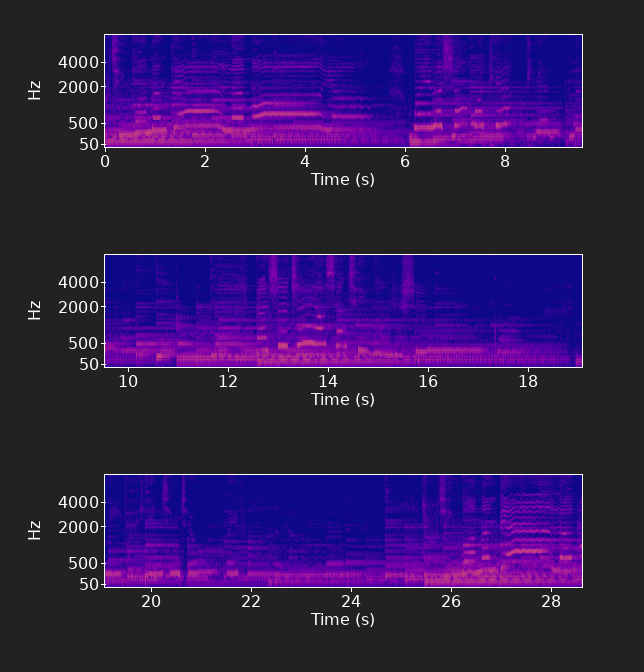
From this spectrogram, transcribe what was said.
如今我们变了模样，为了生但是只要想起往日时光，你的眼睛就会发亮。如今我们变了模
